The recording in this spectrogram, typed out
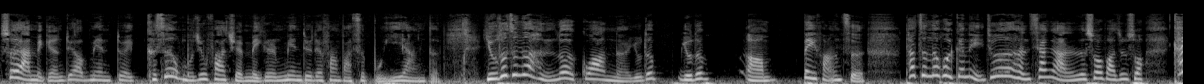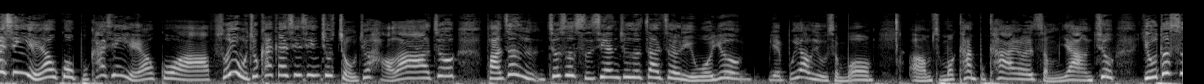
虽然每个人都要面对，可是我就发觉每个人面对的方法是不一样的。有的真的很乐观的，有的有的嗯。被房子，他真的会跟你，就是很香港人的说法，就是说开心也要过，不开心也要过啊。所以我就开开心心就走就好啦，就反正就是时间就是在这里，我又也不要有什么啊什么看不开或者怎么样，就有的是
